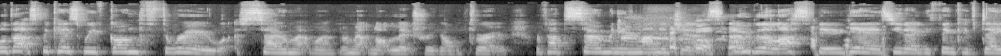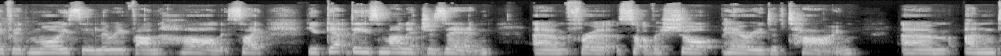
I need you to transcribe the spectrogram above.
Well, that's because we've gone through so much. Well, not literally gone through. We've had so many managers over the last few years. You know, you think of David Moyes, Louis Van Gaal. It's like you get these managers in um, for a sort of a short period of time, um, and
